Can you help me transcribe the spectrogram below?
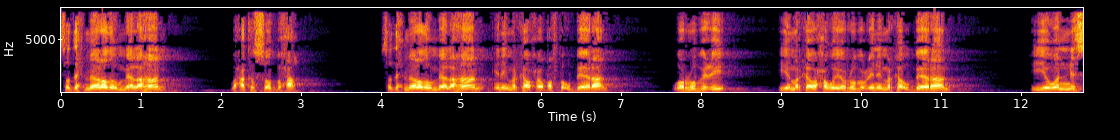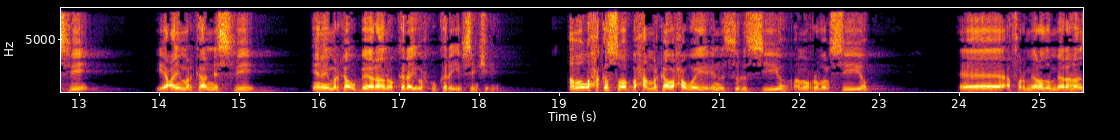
saddex meelodow meel ahaan waxaa ka soo baxa. Saddex meelodow meel ahaan inay markaa waxa qofka u beeraan. Wa rubci iyo marka waxa weeye rubuc inay markaa u beeraan. Iyo wanisfi yacni markaa nisfi inay markaa u beeraan oo kale ay wax ku kala iibsan jireen. Ama waxa ka soo baxa marka waxa weeye inuu thuluth siiyo ama rubuc siiyo. Afar meeloodoo meel ahaan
